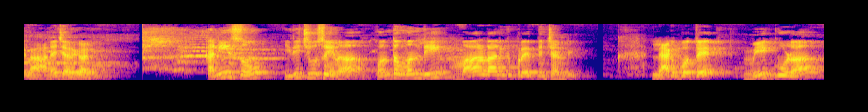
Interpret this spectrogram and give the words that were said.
ఇలానే జరగాలి. కనీసం ఇది చూసైనా కొంతమంది మారడానికి ప్రయత్నించండి. లేకపోతే మీకు కూడా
